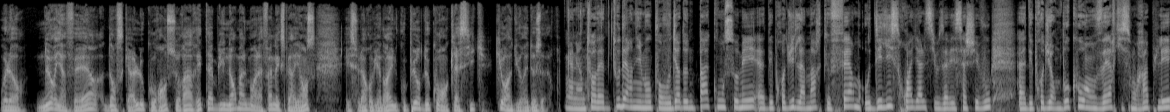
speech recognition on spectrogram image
ou alors ne rien faire. Dans ce cas, le courant sera rétabli normalement à la fin de l'expérience et cela reviendra à une coupure de courant classique qui aura duré deux heures. Allez, un tour tout dernier mot pour vous dire de ne pas consommer euh, des produits de la marque Ferme au délice royal. Si vous avez ça chez vous, euh, des produits en bocaux en verre qui sont rappelés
